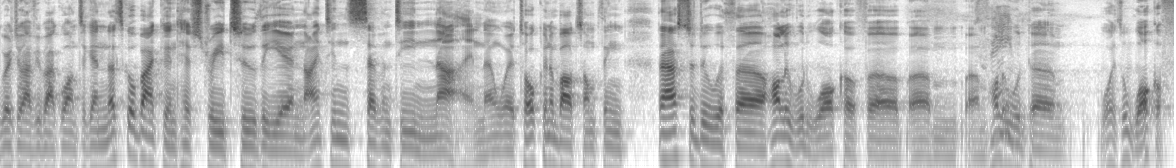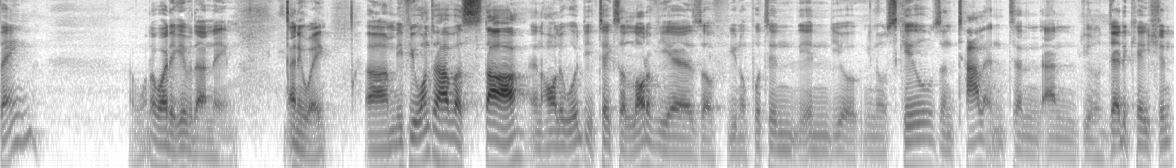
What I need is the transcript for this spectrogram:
And great to have you back once again. Let's go back in history to the year 1979. And we're talking about something that has to do with uh, Hollywood Walk of uh, um, um, Hollywood, um, what is it, Walk of Fame? I wonder why they gave it that name. Anyway, um, if you want to have a star in Hollywood, it takes a lot of years of you know putting in your you know skills and talent and and you know dedication.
